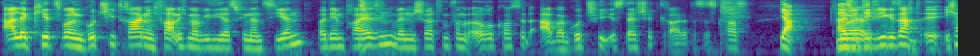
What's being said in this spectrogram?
alle Kids wollen Gucci tragen. Ich frage mich mal, wie die das finanzieren bei den Preisen, wenn ein Shirt 500 Euro kostet. Aber Gucci ist der Shit gerade. Das ist krass. Ja, also, Nur, wie gesagt, äh, ich,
